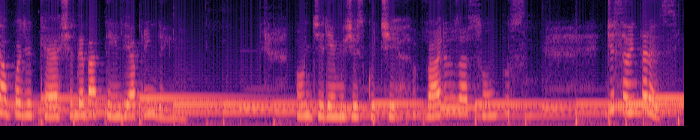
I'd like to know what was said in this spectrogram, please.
é o podcast Debatendo e Aprendendo, onde iremos discutir vários assuntos de seu interesse.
